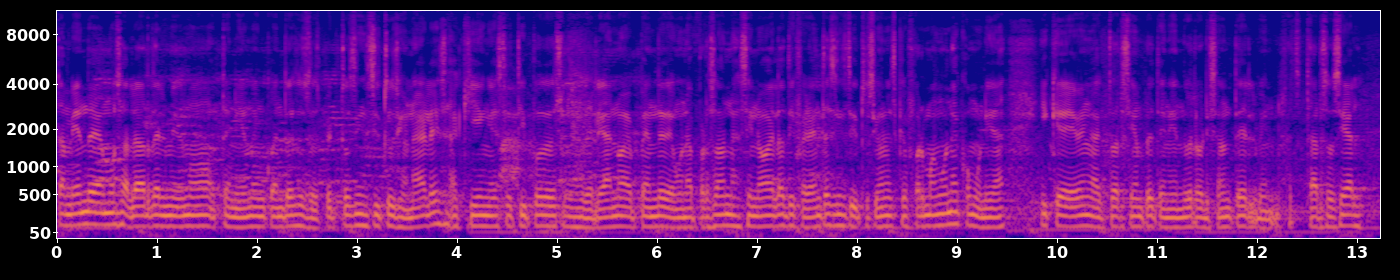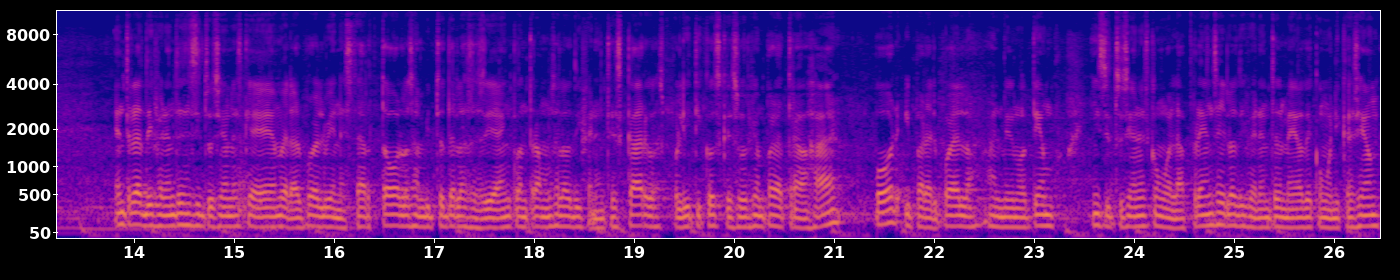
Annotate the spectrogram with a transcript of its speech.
También debemos hablar del mismo teniendo en cuenta sus aspectos institucionales. Aquí en este tipo de responsabilidad no depende de una persona, sino de las diferentes instituciones que forman una comunidad y que deben actuar siempre teniendo el horizonte del bienestar social. Entre las diferentes instituciones que deben velar por el bienestar, todos los ámbitos de la sociedad encontramos a los diferentes cargos políticos que surgen para trabajar por y para el pueblo al mismo tiempo. Instituciones como la prensa y los diferentes medios de comunicación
